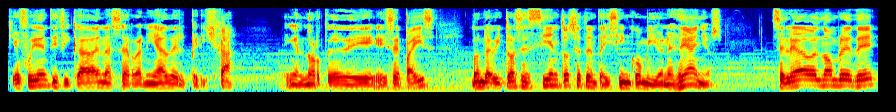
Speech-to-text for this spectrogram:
que fue identificada en la serranía del Perijá, en el norte de ese país, donde habitó hace 175 millones de años. Se le ha dado el nombre de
